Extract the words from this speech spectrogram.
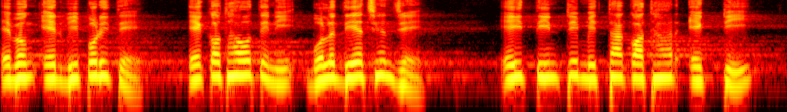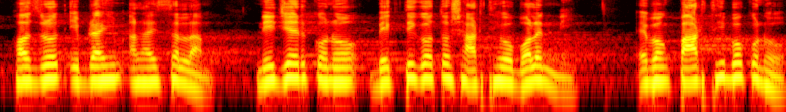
এবং এর বিপরীতে কথাও তিনি বলে দিয়েছেন যে এই তিনটি মিথ্যা কথার একটি হজরত ইব্রাহিম আলাহিসাল্লাম নিজের কোনো ব্যক্তিগত স্বার্থেও বলেননি এবং পার্থিব কোনো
